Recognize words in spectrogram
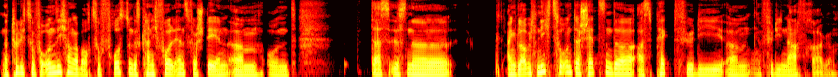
natürlich zu Verunsicherung, aber auch zu Frust. Und das kann ich vollends verstehen. Ähm, und das ist eine ein, glaube ich, nicht zu unterschätzender Aspekt für die, ähm, für die Nachfrage.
